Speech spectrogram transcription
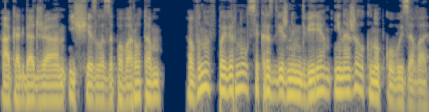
А когда Джоан исчезла за поворотом, вновь повернулся к раздвижным дверям и нажал кнопку вызова.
